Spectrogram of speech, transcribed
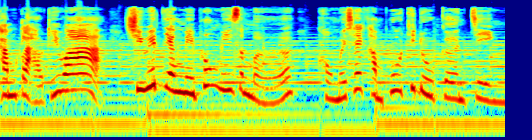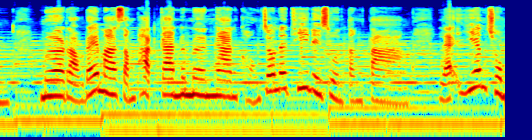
คำกล่าวที่ว่าชีวิตยังมีพรุ่งนี้เสมอ คงไม่ใช่คำพูดที่ดูเกินจริง เมื่อเราได้มาสัมผัสการดำเนินงานของเจ้าหน้าที่ในส่วนต่างๆ และเยี่ยมชม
